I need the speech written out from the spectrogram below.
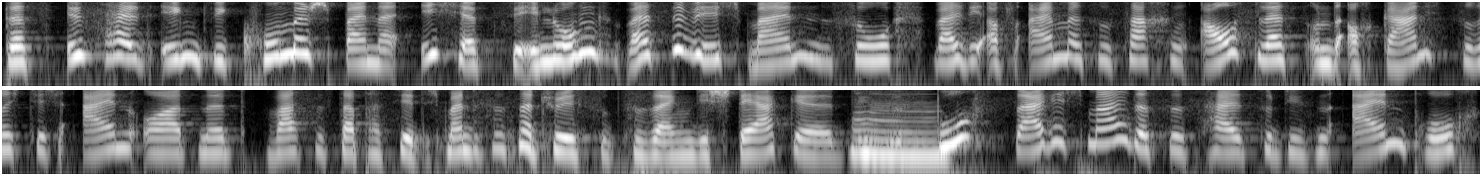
das ist halt irgendwie komisch bei einer Ich-Erzählung. Weißt du, wie ich meine? So, weil die auf einmal so Sachen auslässt und auch gar nicht so richtig einordnet, was ist da passiert. Ich meine, das ist natürlich sozusagen die Stärke dieses mhm. Buchs, sage ich mal, dass es halt so diesen Einbruch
